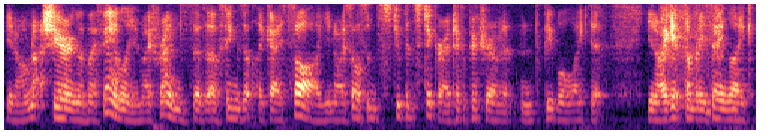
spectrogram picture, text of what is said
You know, I'm not sharing with my family and my friends of, of things that like I saw. You know, I saw some stupid sticker. I took a picture of it and people liked it. You know, I get somebody saying like,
